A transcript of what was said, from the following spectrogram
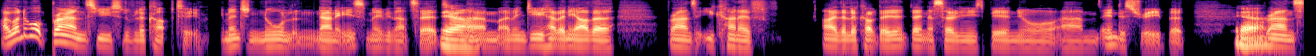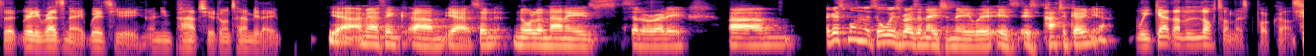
I wonder what brands you sort of look up to. You mentioned Norland Nannies, maybe that's it. Yeah. Um, I mean, do you have any other brands that you kind of either look up? They don't, don't necessarily need to be in your um, industry, but yeah. brands that really resonate with you and you, perhaps you'd want to emulate. Yeah, I mean, I think um, yeah. So Norland Nannies said already. Um, I guess one that's always resonated me with is is Patagonia. We get that a lot on this podcast.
